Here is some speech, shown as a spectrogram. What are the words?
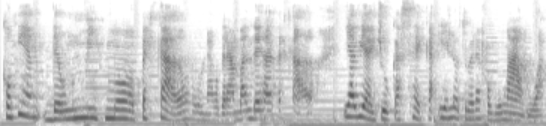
comían de un mismo pescado, una gran bandeja de pescado, y había yuca seca y el otro era como un agua,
